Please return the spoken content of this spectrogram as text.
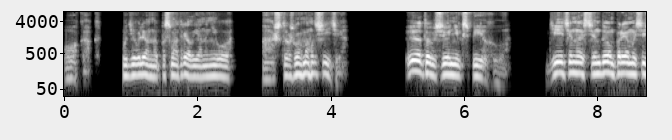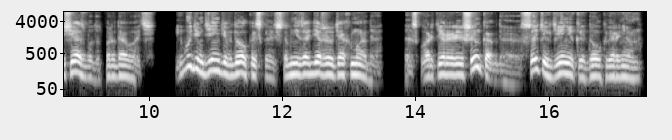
О как! Удивленно посмотрел я на него. А что ж вы молчите? Это все не к спеху. Дети Настин дом прямо сейчас будут продавать. И будем деньги в долг искать, чтобы не задерживать Ахмада. А с квартирой решим когда, с этих денег и долг вернем. —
